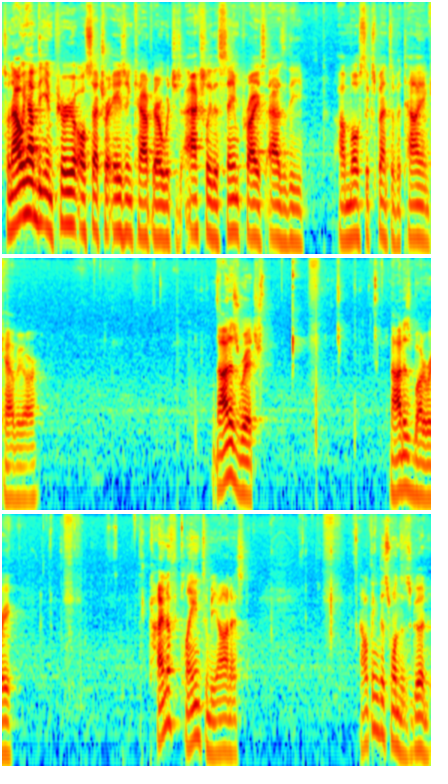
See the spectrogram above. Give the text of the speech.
So now we have the Imperial Osetra Asian caviar, which is actually the same price as the uh, most expensive Italian caviar. Not as rich, not as buttery. Kind of plain, to be honest. I don't think this one's as good.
